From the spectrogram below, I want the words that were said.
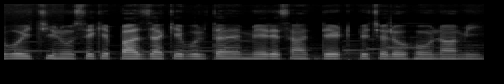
वो इचिनोसे के पास जाके बोलता है, मेरे साथ डेट पे चलो हो नामी।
